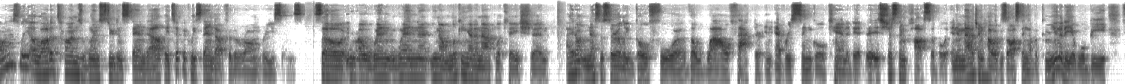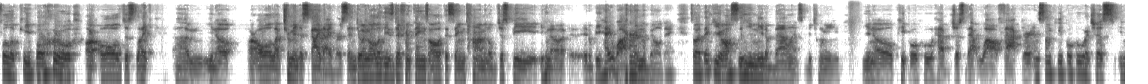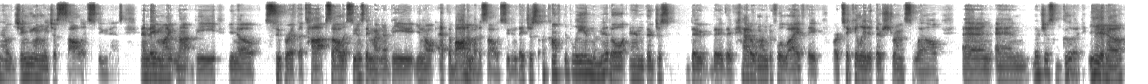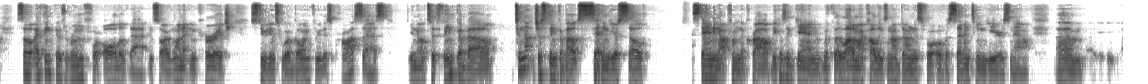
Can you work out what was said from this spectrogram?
honestly, a lot of times when students stand out, they typically stand out for the wrong reasons. So, you know, when when you know I'm looking at an application I don't necessarily go for the wow factor in every single candidate. It's just impossible. And imagine how exhausting of a community it will be full of people who are all just like, um, you know, are all like tremendous skydivers and doing all of these different things all at the same time. It'll just be, you know, it'll be haywire in the building. So I think you also you need a balance between, you know, people who have just that wow factor and some people who are just, you know, genuinely just solid students. And they might not be, you know, super at the top solid students. They might not be, you know, at the bottom but a solid student. They just are comfortably in the middle and they're just they, they they've had a wonderful life. They've articulated their strengths well, and and they're just good, you know. So I think there's room for all of that, and so I want to encourage students who are going through this process, you know, to think about to not just think about setting yourself standing out from the crowd because again with a lot of my colleagues and i've done this for over 17 years now um,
